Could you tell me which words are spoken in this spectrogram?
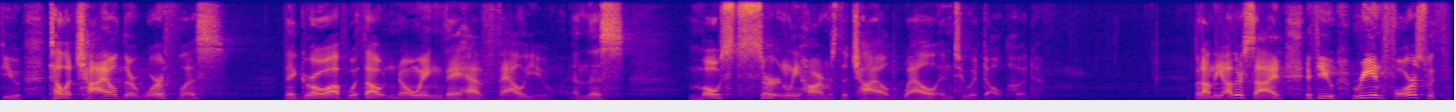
If you tell a child they're worthless, they grow up without knowing they have value. And this most certainly harms the child well into adulthood. But on the other side, if you reinforce with,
